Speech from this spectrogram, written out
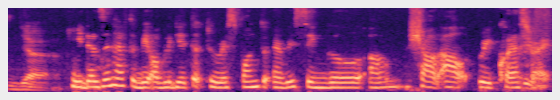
Yeah. He doesn't have to be obligated to respond to every single um, shout out request, If, right?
